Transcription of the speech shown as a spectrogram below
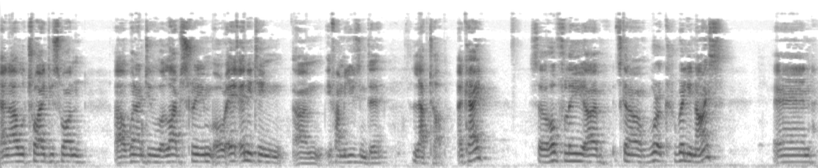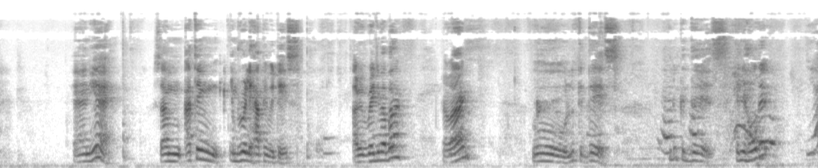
and i will try this one uh, when i do a live stream or anything um, if i'm using the laptop okay? So hopefully um, it's gonna work really nice. And and yeah. So I'm, i think i'm really happy with this. Are you ready baba? All right oh look at this. Look at this. Can you hold it? Yes.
